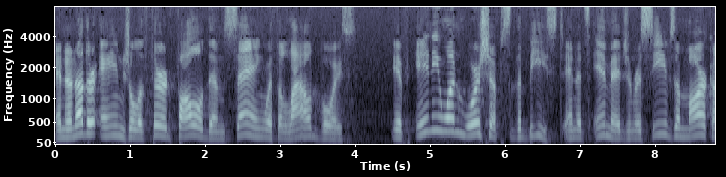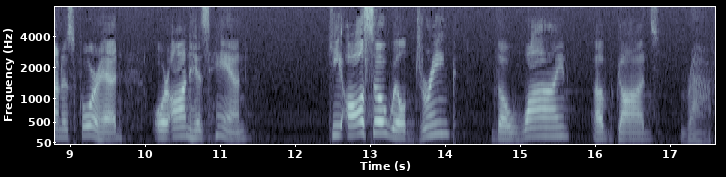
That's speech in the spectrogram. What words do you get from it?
And another angel, a third, followed them, saying with a loud voice, if anyone worships the beast and its image and receives a mark on his forehead or on his hand, he also will drink the wine of God's wrath,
